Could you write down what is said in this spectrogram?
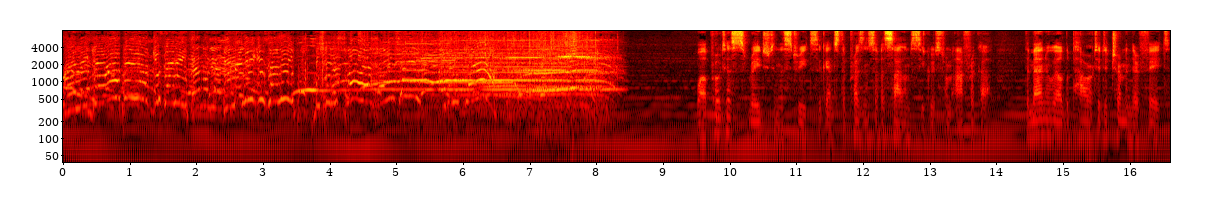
אני גאה בלהיות גזענית! אם אני גזענית בשביל לשמור על החיים שלי, אז אני גאה! While protests raged in the streets against the presence of asylum seekers from Africa, the man who held the power to determine their fate,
